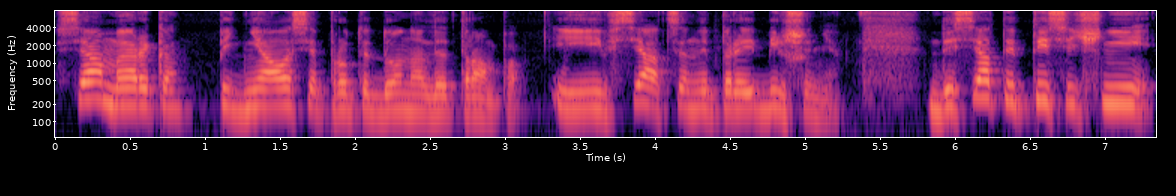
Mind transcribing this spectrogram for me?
Вся Америка піднялася проти Дональда Трампа. І вся це не перебільшення. Десятитисячні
